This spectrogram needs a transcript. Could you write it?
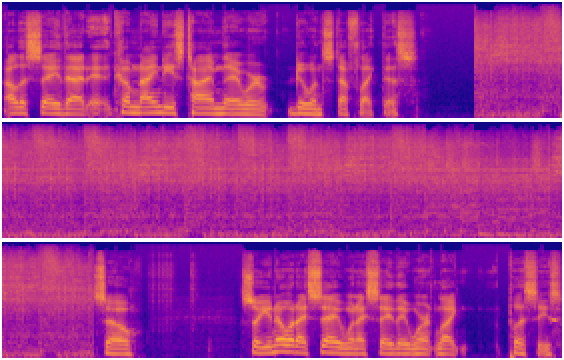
I'll just say that it, come 90s time, they were doing stuff like this. So, so you know what I say when I say they weren't like pussies.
